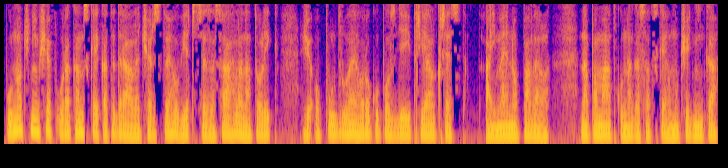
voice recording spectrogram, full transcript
Půlnoční šef urakamské katedrále čerstvého vědce zasáhla natolik, že o půl druhého roku později přijal křest a jméno Pavel na památku nagasackého mučedníka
